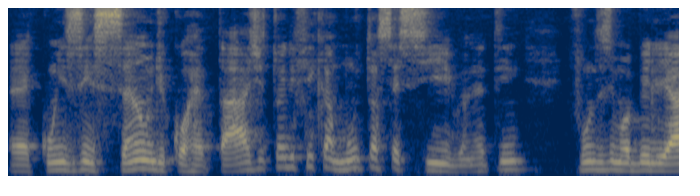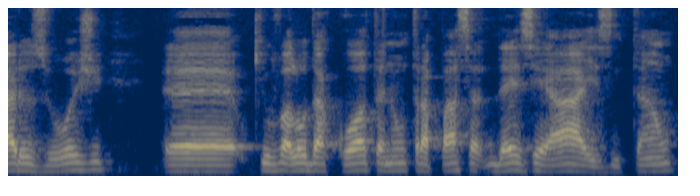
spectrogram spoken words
é, com isenção de corretagem, então ele fica muito acessível. Né? Tem fundos imobiliários hoje é, que o valor da cota não ultrapassa 10 reais, então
